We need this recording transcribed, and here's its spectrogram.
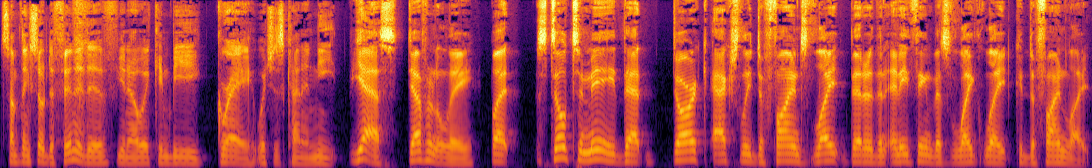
something so definitive, you know, it can be gray, which is kind of neat. Yes, definitely. But still, to me, that dark actually defines light better than anything that's like light could define light.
